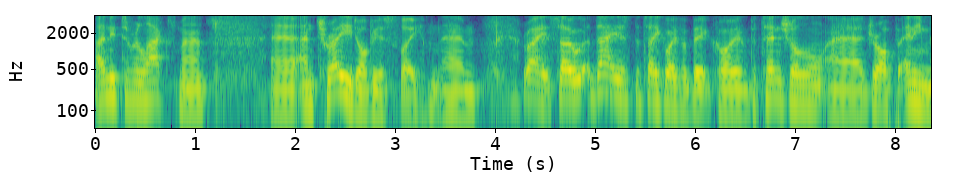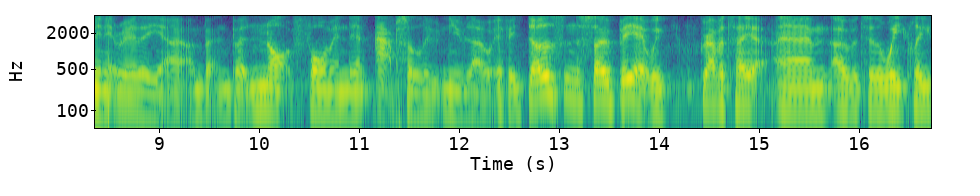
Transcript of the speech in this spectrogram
I need to relax, man, uh, and trade, obviously. Um, right, so that is the takeaway for Bitcoin. Potential uh, drop any minute, really, uh, but, but not forming the absolute new low. If it does, and so be it. We gravitate um, over to the weekly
